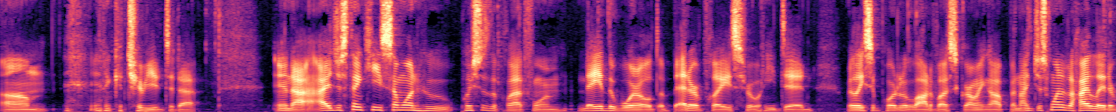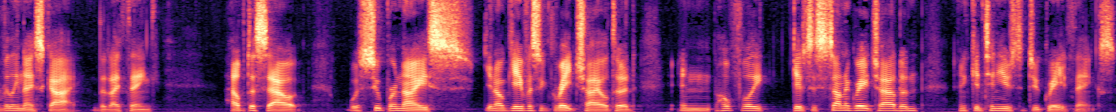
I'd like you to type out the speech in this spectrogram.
um, and it contributed to that. And I, I just think he's someone who pushes the platform, made the world a better place for what he did, really supported a lot of us growing up. And I just wanted to highlight a really nice guy that I think helped us out, was super nice, you know, gave us a great childhood, and hopefully gives his son a great childhood and continues to do great things.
